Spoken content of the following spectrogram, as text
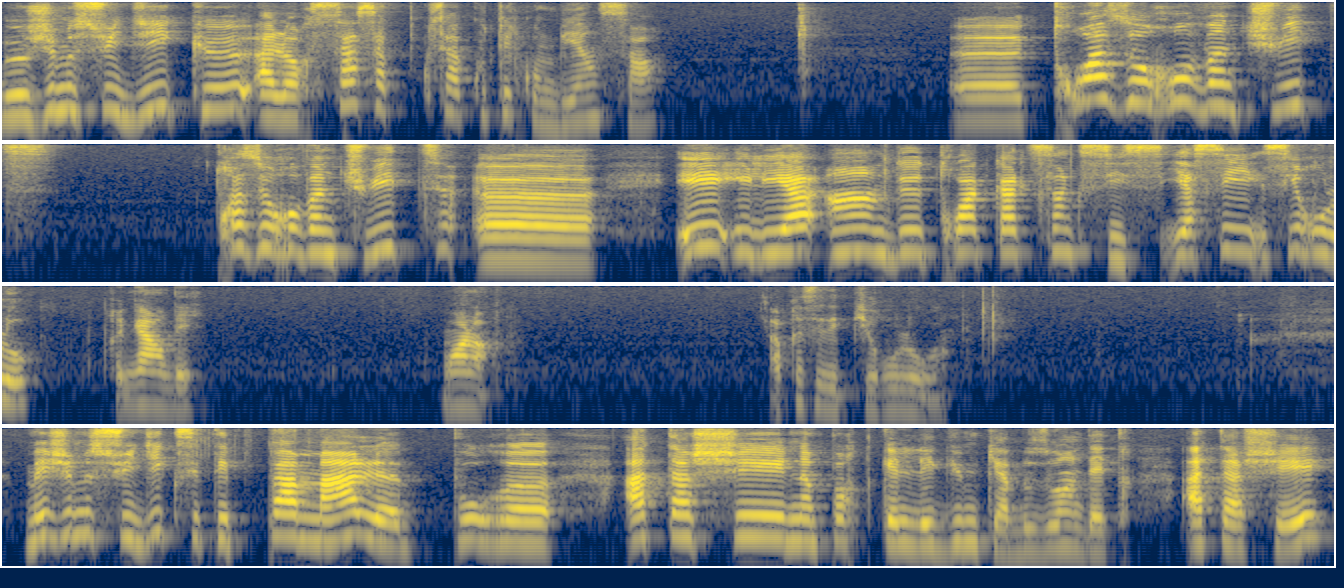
Euh, je me suis dit que, alors ça, ça, a coûté combien ça? Euh, 3,28 euros. 3,28 euros. Euh, et il y a 1, 2, 3, 4, 5, 6. Il y a 6, rouleaux. Regardez. Voilà. Après, c'est des petits rouleaux. Hein. Mais je me suis dit que c'était pas mal pour euh, attacher n'importe quel légume qui a besoin d'être attaché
